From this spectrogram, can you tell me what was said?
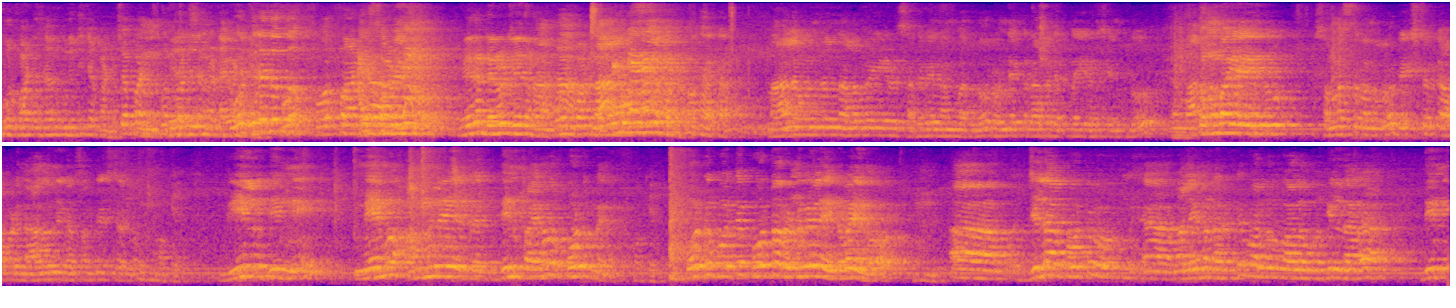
four forty seven గురించి చెప్పండి. చెప్పండి మీరు 447. ఏదైనా divert వదిలేదు వద్దు. Four forty seven. లేదా చేయదాం. నాలుగు వందల నలభై ఏడు సర్వే నంబర్లో రెండు ఎకరాల డెబ్బై ఏడు సెంట్లు తొంభై ఐదు సంవత్సరంలో రిజిస్టర్ కాబడిన ఆధునిక సబ్ రిజిస్టర్లు వీళ్ళు దీన్ని మేము అమ్ములే దీనిపైన పోయినాం. ఓకే. కోర్టుకు పోతే కోర్టు రెండు వేల ఇరవైలో జిల్లా కోర్టు వాళ్ళు ఏమన్నారంటే వాళ్ళు వాళ్ళ వకీల్ ద్వారా దీన్ని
